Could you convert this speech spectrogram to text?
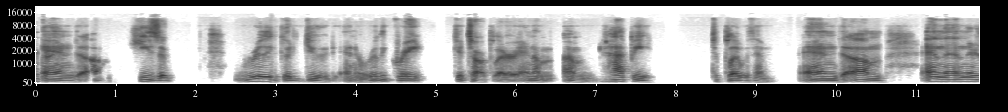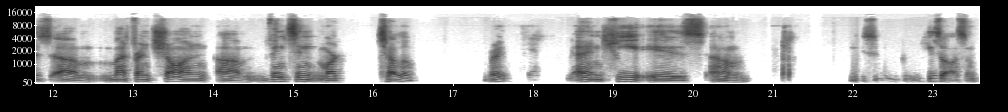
Okay. and um, he's a really good dude and a really great guitar player, and I'm I'm happy to play with him and um and then there's um my friend sean um vincent martello right Yeah. and he is um he's he's awesome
